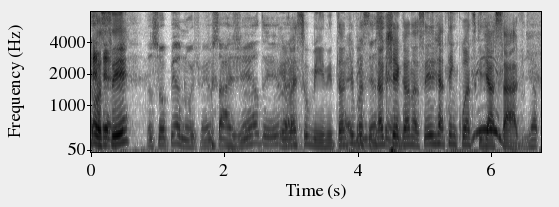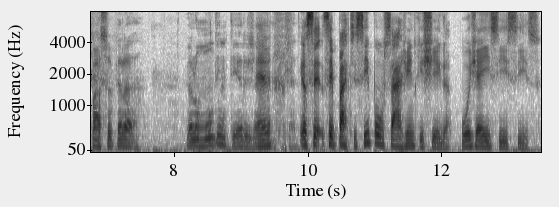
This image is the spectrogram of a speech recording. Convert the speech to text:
você Eu sou o penúltimo, aí o sargento e, e velho, vai subindo. Então, Aí tipo assim, na hora que chegando a você, já tem quantos que já sabe? já passou pela, pelo mundo inteiro já. É. né? Eu- Você você participa ou o sargento que chega? Hoje é isso, isso, isso.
